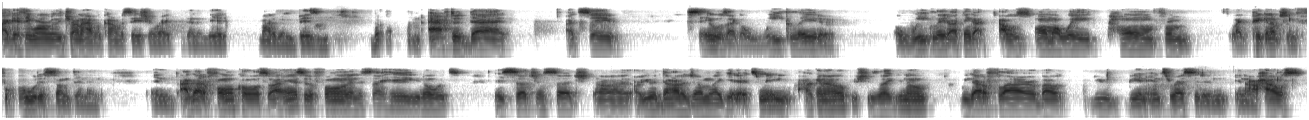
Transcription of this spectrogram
I guess they weren't really trying to have a conversation right then and there. Might have been busy. But um, after that, I'd say, say it was like a week later. A week later, I think I, I was on my way home from like picking up some food or something, and and I got a phone call. So I answer the phone, and it's like, hey, you know, it's it's such and such. Uh, are you Adonijah? I'm like, yeah, it's me. How can I help you? She's like, you know, we got a flyer about you being interested in, in our house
